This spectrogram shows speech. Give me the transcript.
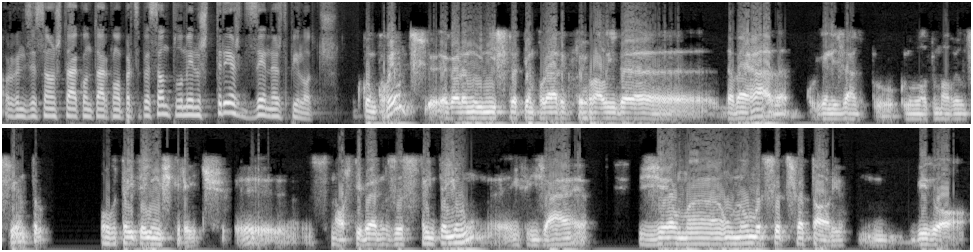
A organização está a contar com a participação de pelo menos três dezenas de pilotos. Concorrentes, agora no início da temporada, que foi o Rally da, da organizado pelo Clube Automóvel do Centro, houve 31 inscritos. Eh, se nós tivermos esses 31, eh, enfim, já é, já é uma, um número satisfatório, devido ao,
